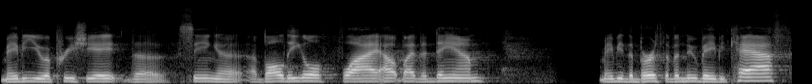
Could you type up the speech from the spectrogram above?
Maybe you appreciate the seeing a, a bald eagle fly out by the dam. Maybe the birth of a new baby calf.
